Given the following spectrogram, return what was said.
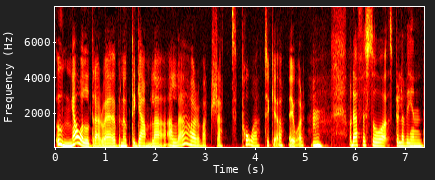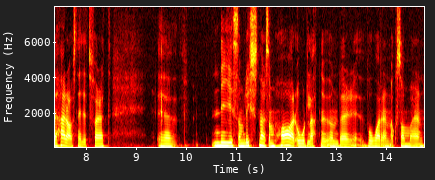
unga åldrar och även upp till gamla. Alla har varit rätt på, tycker jag, i år. Mm. Och därför så spelar vi in det här avsnittet för att eh, ni som lyssnar, som har odlat nu under våren och sommaren,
